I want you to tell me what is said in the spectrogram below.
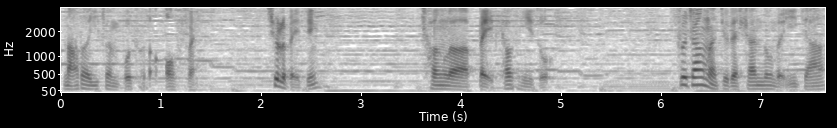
拿到一份不错的 offer，去了北京，成了北漂的一族。四张呢就在山东的一家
